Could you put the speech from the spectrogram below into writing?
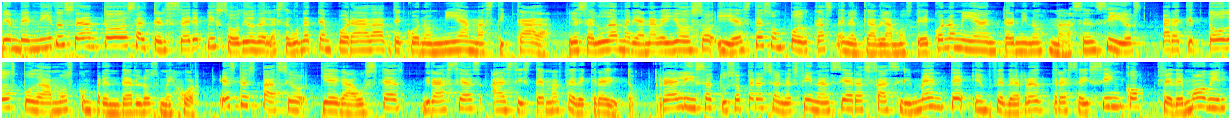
Bienvenidos sean todos al tercer episodio de la segunda temporada de Economía Masticada. Les saluda Mariana Belloso y este es un podcast en el que hablamos de economía en términos más sencillos para que todos podamos comprenderlos mejor. Este espacio llega a usted gracias al sistema Fede Crédito. Realiza tus operaciones financieras fácilmente en FedeRed 365, Fede Móvil,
